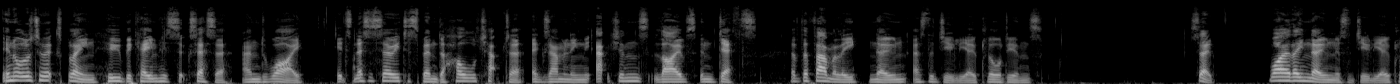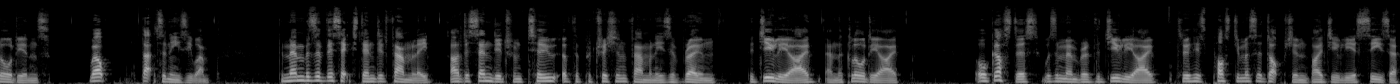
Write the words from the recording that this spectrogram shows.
In order to explain who became his successor and why, it's necessary to spend a whole chapter examining the actions, lives, and deaths of the family known as the Julio Claudians. So, why are they known as the Julio Claudians? Well, that's an easy one. The members of this extended family are descended from two of the patrician families of Rome, the Julii and the Claudii. Augustus was a member of the Julii through his posthumous adoption by Julius Caesar.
